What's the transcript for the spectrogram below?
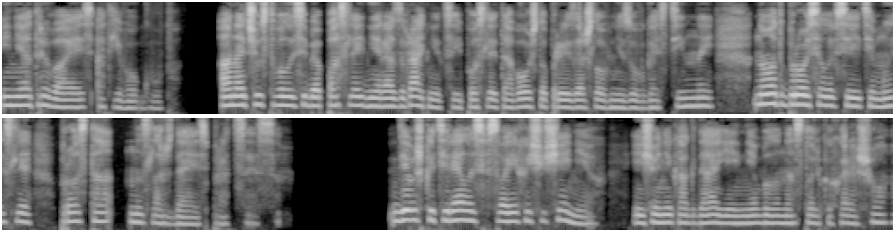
и не отрываясь от его губ. Она чувствовала себя последней развратницей после того, что произошло внизу в гостиной, но отбросила все эти мысли, просто наслаждаясь процессом. Девушка терялась в своих ощущениях, еще никогда ей не было настолько хорошо,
